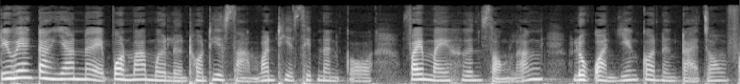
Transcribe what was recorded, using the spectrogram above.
ดีเว้งต่างย่านในป่นมาเมื่อเหลือนทนที่ 3 วันที่ 10 นั่นก็ ไฟไหม้เฮิรน2หลัง ลูกอ่อนยิงก้อนหนึ่งตายจอมไฟ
